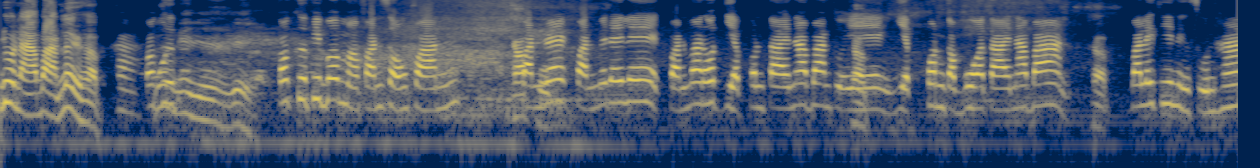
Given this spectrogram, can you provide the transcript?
อยู่หน้าบ้านเลยครับค่ะ ก็คือนี่นี่ก็คือพี่เบิ้มมาฝันสองฝัน ครับฝันผม แรกฝันไม่ได้เลข ฝันว่ารถเหยียบคนตายหน้าบ้านตัวเองเหยียบคนกับวัวตายหน้าบ้าน ครับ บ้านเลขที่หนึ่งศูนย์ห้า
